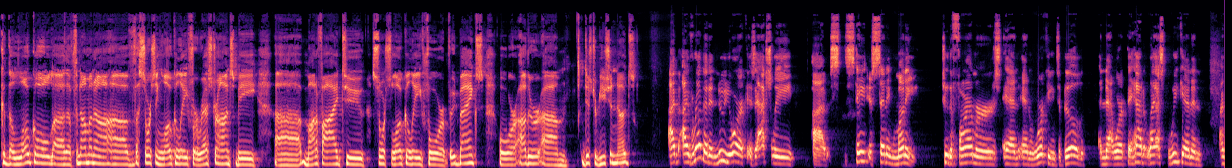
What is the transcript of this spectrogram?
Could the local, uh, the phenomena of sourcing locally for restaurants be uh, modified to source locally for food banks or other um, distribution nodes? I've, I've read that in New York is actually uh, state is sending money to the farmers and and working to build a network. They had it last weekend, and on,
